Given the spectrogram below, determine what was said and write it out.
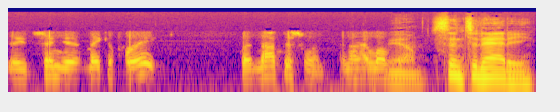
they send you make a parade, but not this one, and I love Yeah. them. Cincinnati.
